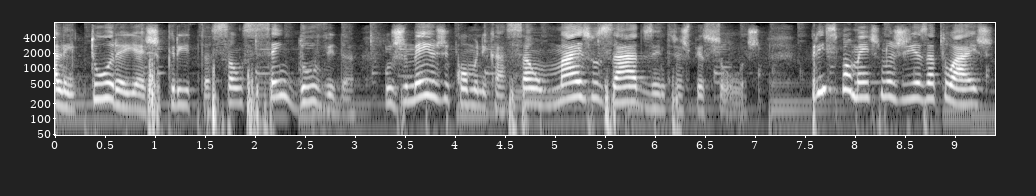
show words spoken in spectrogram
leitura e a escrita são, sem dúvida, os meios de comunicação mais usados entre as pessoas, principalmente nos dias atuais,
